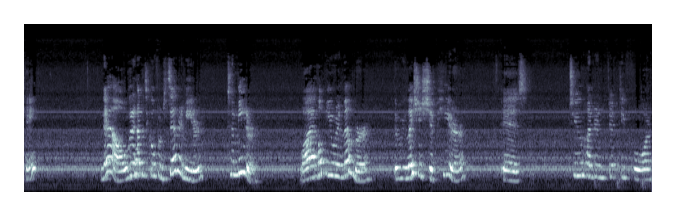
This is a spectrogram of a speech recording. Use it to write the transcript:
Okay? Now, we're going to have to go from centimeter to meter. Well, I hope you remember the relationship here is 254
